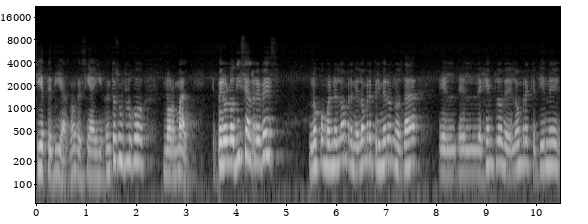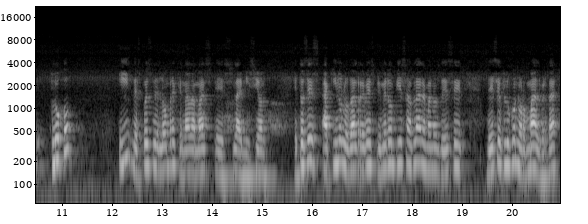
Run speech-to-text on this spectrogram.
siete días, ¿no? Decía ahí. Entonces un flujo normal. Pero lo dice al revés no como en el hombre. En el hombre primero nos da el, el, ejemplo del hombre que tiene flujo y después del hombre que nada más es la emisión. Entonces aquí nos lo da al revés. Primero empieza a hablar, hermanos, de ese, de ese flujo normal, ¿verdad?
